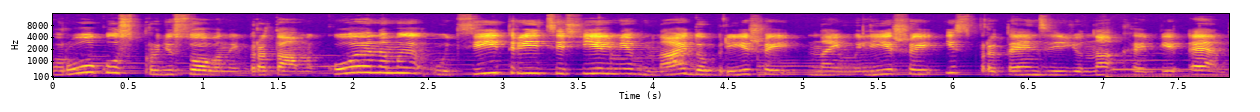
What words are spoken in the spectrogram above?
року, спродюсований братами Коенами, у цій трійці фільмів найдобріший, наймиліший і з претензією на хеппі енд.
